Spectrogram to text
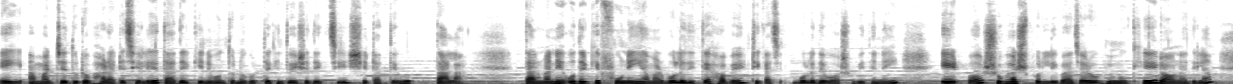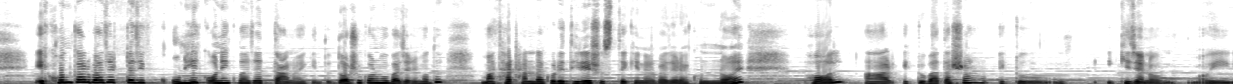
এই আমার যে দুটো ভাড়াটে ছেলে, তাদেরকে নেমন্তন্ন করতে কিন্তু এসে দেখছি সেটাতেও তালা। তার মানে ওদেরকে ফোনেই আমার বলে দিতে হবে, ঠিক আছে? বলে দেবো, অসুবিধে নেই। এরপর সুভাষপল্লী বাজার অভিমুখে রওনা দিলাম। এখনকার বাজারটা যে অনেক অনেক বাজার তা নয় কিন্তু। দশকর্ম বাজারের মতো মাথা ঠান্ডা করে ধীরে সুস্থে কেনার বাজার এখন নয়। ফল আর একটু বাতাসা, একটু কি যেন, ওই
